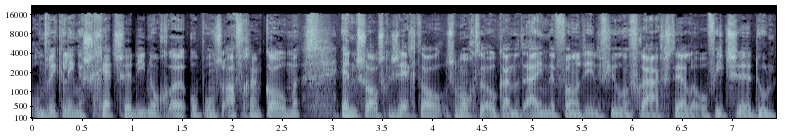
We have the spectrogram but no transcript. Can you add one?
ontwikkelingen schetsen die nog uh, op ons af gaan komen. En zoals gezegd al, ze mochten ook aan het einde van het interview een vraag stellen of iets uh, doen.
